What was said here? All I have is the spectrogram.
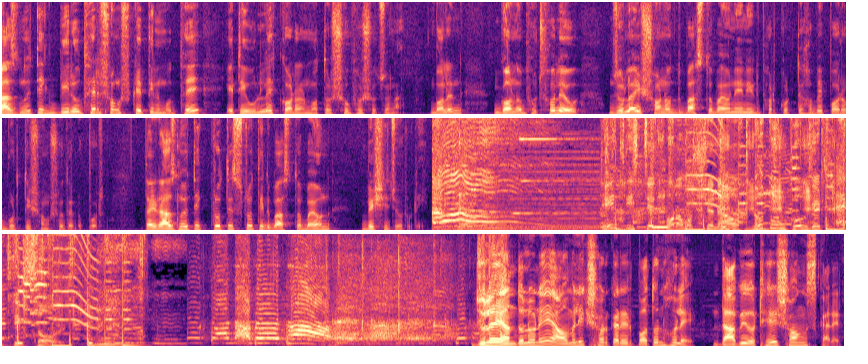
রাজনৈতিক বিরোধের সংস্কৃতির মধ্যে এটি উল্লেখ করার মতো শুভ সূচনা। বলেন, গণভোট হলেও জুলাই সনদ বাস্তবায়নে নির্ভর করতে হবে পরবর্তী সংসদের উপর। তাই রাজনৈতিক প্রতিশ্রুতির বাস্তবায়ন বেশি জরুরি। ডেন্টিস্টের পরামর্শ নাও নতুন কোলগেট অ্যাক্টিভ সল্ট জুলাই আন্দোলনে আওয়ামী লীগ সরকারের পতন হলে দাবি ওঠে সংস্কারের।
